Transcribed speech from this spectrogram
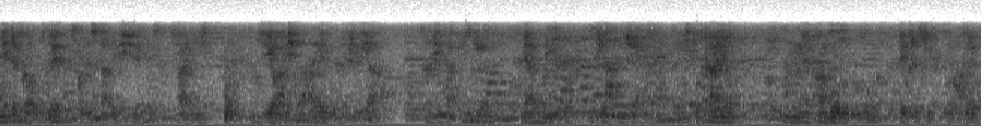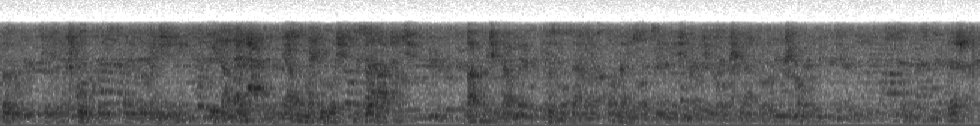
nie tylko Wy skorzystaliście, Pani Joasia, ale również i ja. W sensie takim, że miałem możliwość uczestniczenia w takim spotkaniu mm, w Hamburgu tych wszystkich dyrektorów którzy, szkół, którzy zostali wyróżnieni i tam też miałem możliwość zobaczyć bardzo ciekawe rozwiązania organizacyjne, jeśli chodzi o oświatę, o szkoły. Też.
